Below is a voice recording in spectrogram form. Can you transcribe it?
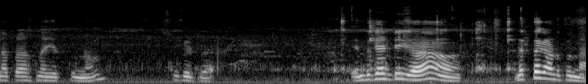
అన్న ప్రార్థన చెప్తున్నాం చూపెట్టురా. ఎందుకంటే ఇక మెత్తగా అంటున్నా.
